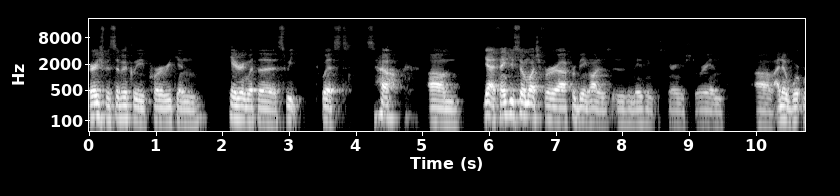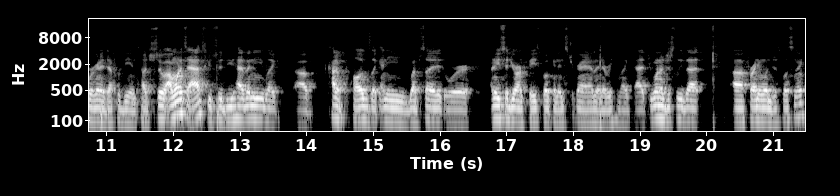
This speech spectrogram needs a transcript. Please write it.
very specifically Puerto Rican catering with a sweet twist. So, um, yeah, thank you so much for uh, for being on. It was, it was, amazing just hearing your story, and um, I know we're, we're going to definitely be in touch. So, I wanted to ask you. So, do you have any like uh, kind of plugs, like any website or I know you said you're on Facebook and Instagram and everything like that. Do you want to just leave that uh, for anyone just listening?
